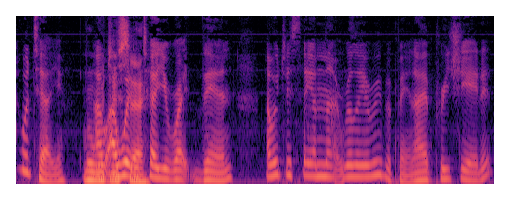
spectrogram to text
I would tell you. What would I, you I wouldn't say? tell you right then. I would just say I'm not really a Reba fan. I appreciate it,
